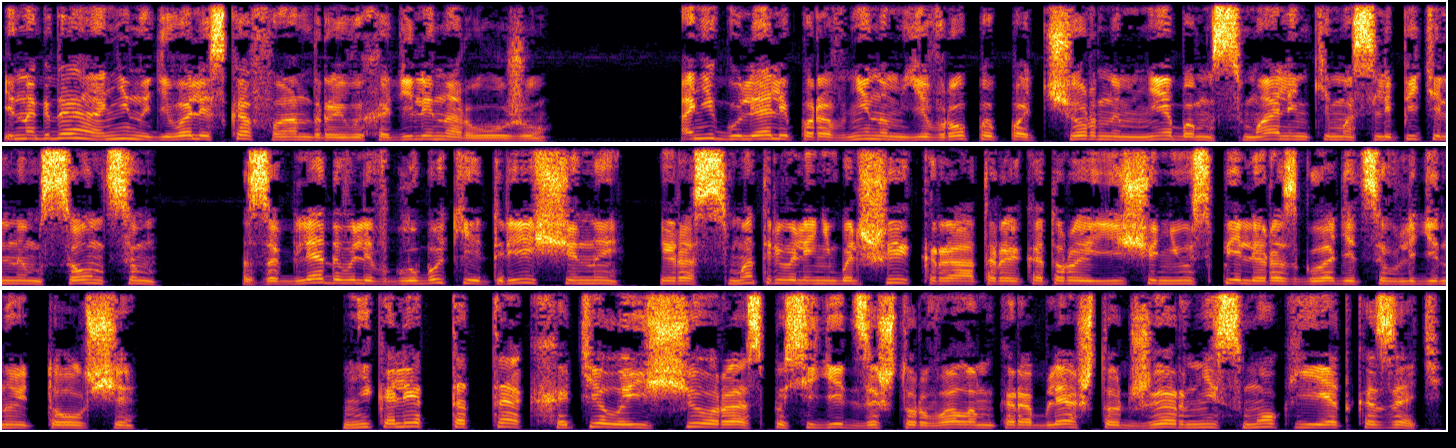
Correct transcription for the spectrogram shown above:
Иногда они надевали скафандры и выходили наружу. Они гуляли по равнинам Европы под черным небом с маленьким ослепительным солнцем, заглядывали в глубокие трещины и рассматривали небольшие кратеры, которые еще не успели разгладиться в ледяной толще. Николетта так хотела еще раз посидеть за штурвалом корабля, что Джер не смог ей отказать,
